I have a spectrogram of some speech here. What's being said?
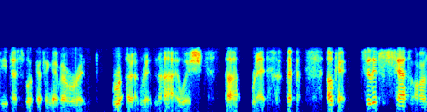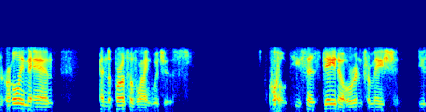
the best book I think I've ever written. Uh, written, uh, I wish, uh, read. okay, so this is Seth on early man and the birth of languages. Quote, he says data or information, you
